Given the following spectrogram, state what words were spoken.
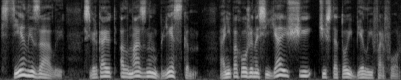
Стены залы сверкают алмазным блеском, они похожи на сияющий чистотой белый фарфор.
